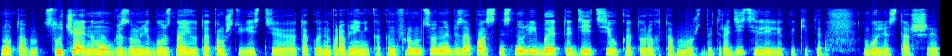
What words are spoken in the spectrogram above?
ну, там, случайным образом либо узнают о том, что есть такое направление, как информационная безопасность, ну, либо это дети, у которых там, может быть, родители или какие-то более старшие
